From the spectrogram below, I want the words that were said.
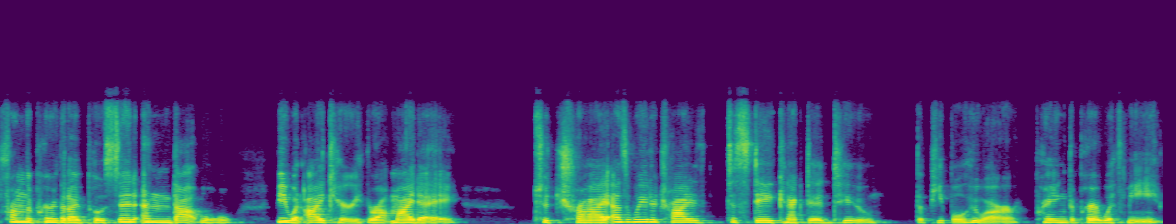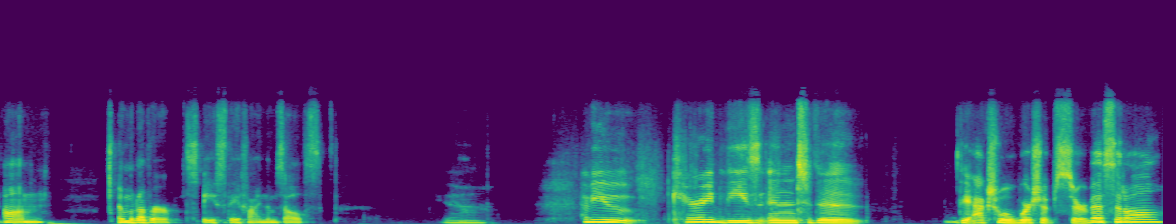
from the prayer that I've posted, and that will be what I carry throughout my day to try as a way to try to stay connected to the people who are praying the prayer with me um, in whatever space they find themselves. Yeah. Have you carried these into the the actual worship service at all?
